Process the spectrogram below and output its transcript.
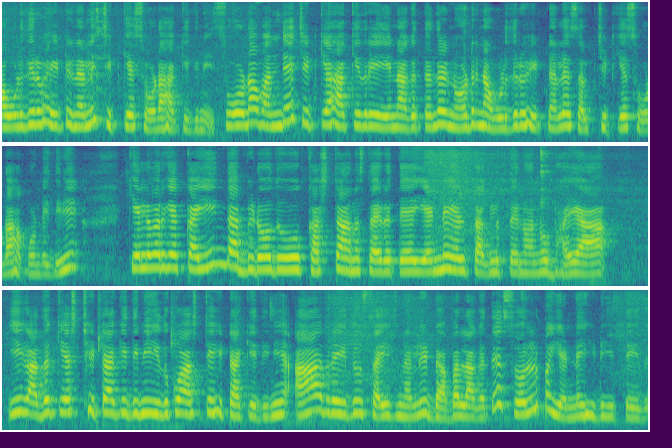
ಆ ಉಳಿದಿರೋ ಹಿಟ್ಟಿನಲ್ಲಿ ಚಿಟಿಕೆ ಸೋಡಾ ಹಾಕಿದ್ದೀನಿ. ಸೋಡಾ ಒಂದೇ ಚಿಟಿಕೆ ಹಾಕಿದರೆ ಏನಾಗುತ್ತೆ ಅಂದರೆ ನೋಡಿರಿ ನಾವು ಉಳಿದಿರೋ ಹಿಟ್ಟಿನಲ್ಲೇ ಸ್ವಲ್ಪ ಚಿಟಿಕೆ ಸೋಡಾ ಹಾಕ್ಕೊಂಡಿದ್ದೀನಿ ಕೆಲವರಿಗೆ ಕೈಯಿಂದ ಬಿಡೋದು ಕಷ್ಟ ಅನ್ನಿಸ್ತಾ ಇರುತ್ತೆ, ಎಣ್ಣೆಯಲ್ಲಿ ತಗಲುತ್ತೇನೋ ಅನ್ನೋ ಭಯ. ಈಗ ಅದಕ್ಕೆ ಎಷ್ಟು ಹಿಟ್ಟು ಹಾಕಿದ್ದೀನಿ? ಇದಕ್ಕೂ ಅಷ್ಟೇ ಹಿಟ್ಟು ಹಾಕಿದ್ದೀನಿ. ಆದರೆ ಇದು ಸೈಜ್ನಲ್ಲಿ ಡಬಲ್ ಆಗುತ್ತೆ. ಸ್ವಲ್ಪ ಎಣ್ಣೆ ಹಿಡಿಯುತ್ತೆ ಇದು.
